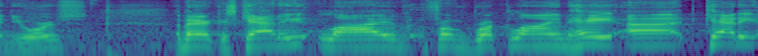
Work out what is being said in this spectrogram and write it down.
and yours. America's Caddie live from Brookline. Hey, uh, Caddie,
